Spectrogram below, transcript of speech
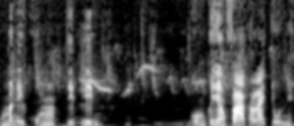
มมันนี่ขมติดลิ้นขมคือยังฟ้าทลายโจรนี่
